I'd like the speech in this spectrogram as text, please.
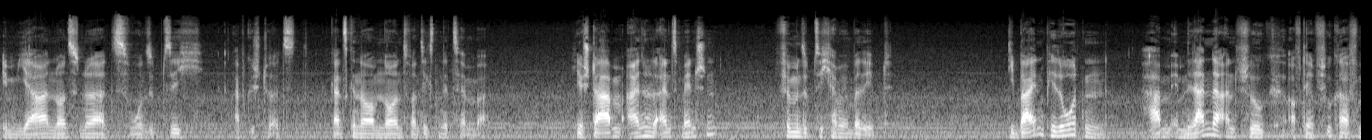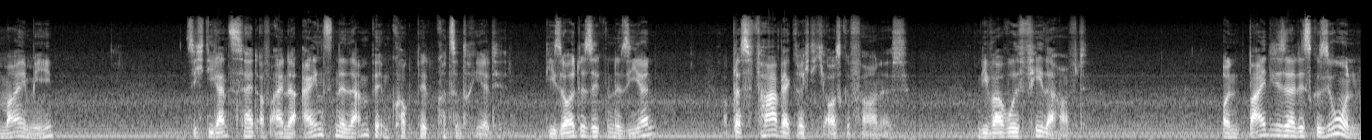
im Jahr 1972 abgestürzt. Ganz genau am 29. Dezember. Hier starben 101 Menschen, 75 haben überlebt. Die beiden Piloten haben im Landeanflug auf den Flughafen Miami sich die ganze Zeit auf eine einzelne Lampe im Cockpit konzentriert. Die sollte signalisieren, ob das Fahrwerk richtig ausgefahren ist. Und die war wohl fehlerhaft. Und bei dieser Diskussion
